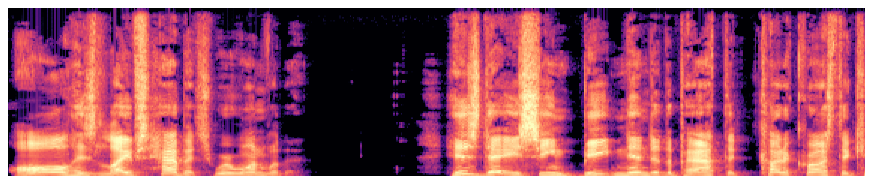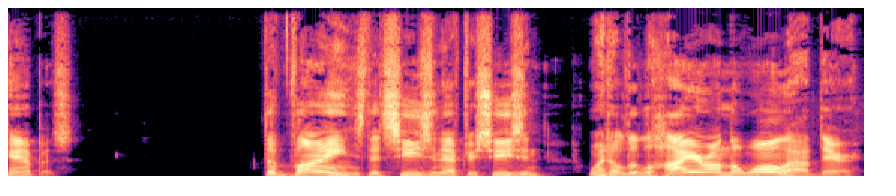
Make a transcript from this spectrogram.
All his life's habits were one with it. His days seemed beaten into the path that cut across the campus, the vines that season after season went a little higher on the wall out there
